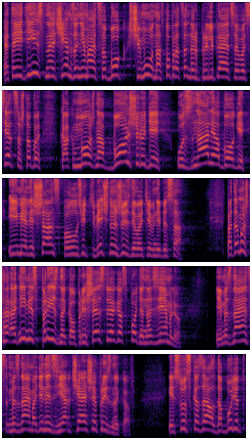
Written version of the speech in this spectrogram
Это единственное, чем занимается Бог, к чему на 100% прилепляется его сердце, чтобы как можно больше людей узнали о Боге и имели шанс получить вечную жизнь и войти в небеса. Потому что одним из признаков пришествия Господня на землю, и мы знаем, мы знаем один из ярчайших признаков, Иисус сказал, да будет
